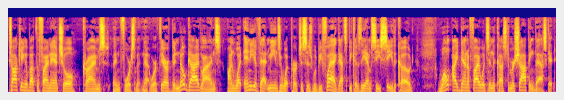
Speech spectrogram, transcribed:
talking about the Financial Crimes Enforcement Network. There have been no guidelines on what any of that means or what purchases would be flagged. That's because the MCC, the code, won't identify what's in the customer's shopping basket.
